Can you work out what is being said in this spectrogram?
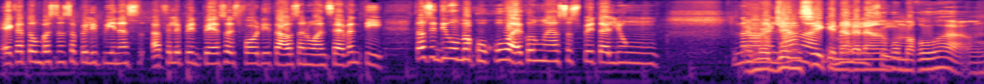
eh katumbas na sa Pilipinas, ah, Philippine peso is 40,170. Tapos hindi mo makukuha. Eh kung nasa hospital yung Emergency, kinakailangan kong makuha. Oh.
